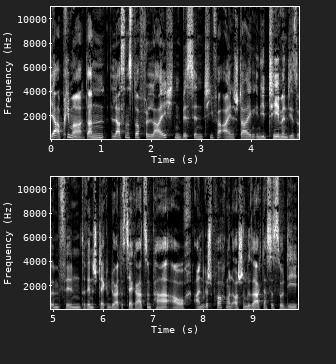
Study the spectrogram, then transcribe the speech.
Ja, prima. Dann lass uns doch vielleicht ein bisschen tiefer einsteigen in die Themen, die so im Film drinstecken. Du hattest ja gerade so ein paar auch angesprochen und auch schon gesagt, dass es so die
